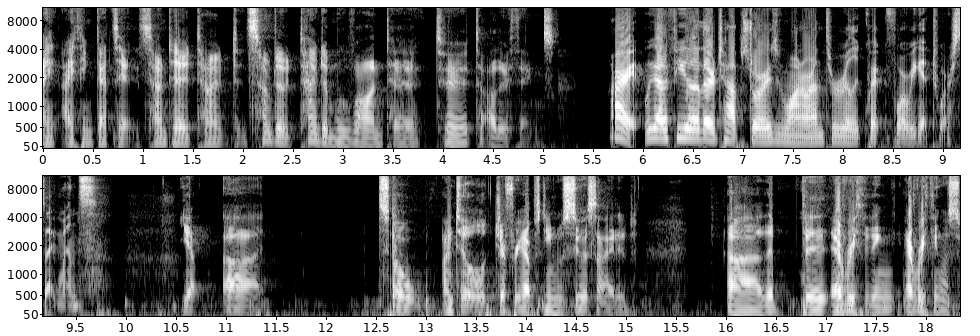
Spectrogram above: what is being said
I, I think that's it. It's time to time. It's time to time to move on to to, to other things. All right, we got a few other top stories we want to run through really quick before we get to our segments. Yep. Uh, so until Jeffrey Epstein was suicided, uh, the the everything everything was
